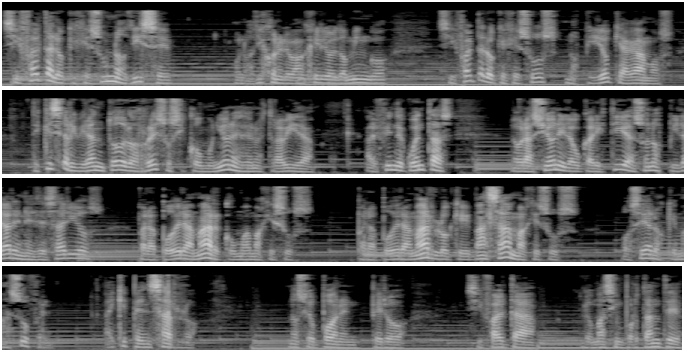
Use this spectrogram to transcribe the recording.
si falta lo que Jesús nos dice, o nos dijo en el Evangelio del domingo, si falta lo que Jesús nos pidió que hagamos, ¿de qué servirán todos los rezos y comuniones de nuestra vida? Al fin de cuentas, la oración y la Eucaristía son los pilares necesarios para poder amar como ama Jesús, para poder amar lo que más ama Jesús, o sea, los que más sufren. Hay que pensarlo. No se oponen, pero si falta lo más importante,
